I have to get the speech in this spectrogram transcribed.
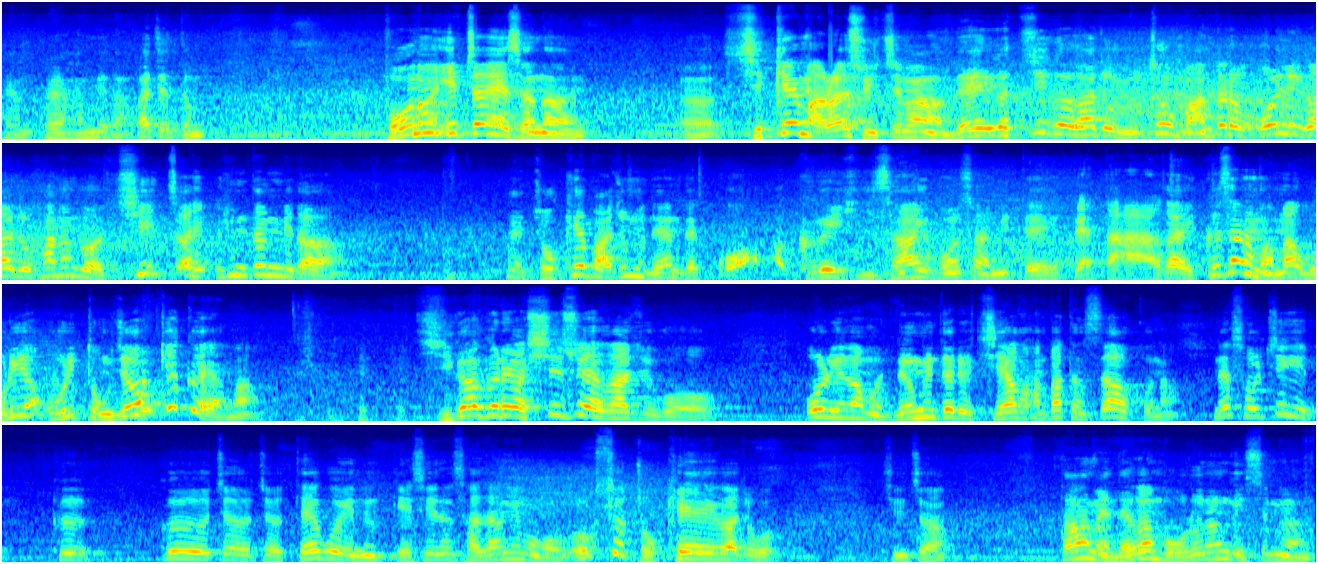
그냥 그냥 합니다. 어쨌든 보는 입장에서는 어, 쉽게 말할 수 있지만 내 이거 찍어가지고 유튜브 만들어 올려가지고 하는 거 진짜 힘듭니다. 좋게 봐주면 되는데 꼭 그거 이상하게 보는 사람 있대. 빼다가 그 사람은 아마 우리 우리 동정을 깰 거야 아마. 지가 그래야 실수해가지고 올리나면 너민들이 지하고 한바탕 싸웠구나. 근데 솔직히 그, 그, 저, 저, 대구에 있는, 계시는 사장님하고 억수 좋게 해가지고, 진짜, 다음에 내가 모르는 게 있으면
